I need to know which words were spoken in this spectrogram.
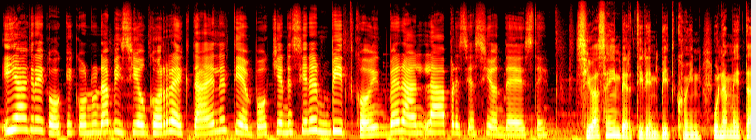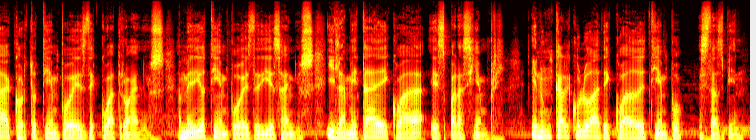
y agregó que con una visión correcta en el tiempo, quienes tienen Bitcoin verán la apreciación de este. Si vas a invertir en Bitcoin, una meta a corto tiempo es de 4 años, a medio tiempo es de 10 años y la meta adecuada es para siempre. En un cálculo adecuado de tiempo, estás bien.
